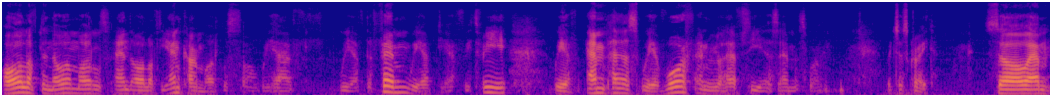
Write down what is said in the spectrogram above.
all of the NOAA models and all of the NCAR models. So we have we have the FIM, we have the FV3, we have MPAS, we have WRF, and we will have CSM as well, which is great. So um,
